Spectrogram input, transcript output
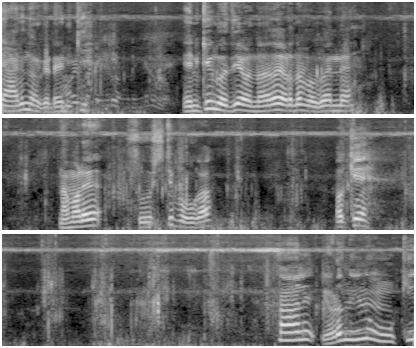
ഞാനും നോക്കട്ടെ എനിക്ക് എനിക്കും കൊതിയാവുന്നു അത് എവിടെ പോകുക തന്നെ നമ്മൾ സൂക്ഷിച്ച് പോവുക. ഓക്കെ. നാല് ഇവിടെ നീ നോക്കി?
